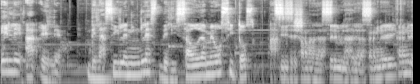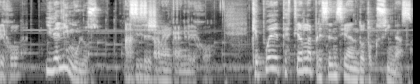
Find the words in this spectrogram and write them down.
L-A-L, de la sigla en inglés de lisado de amebocitos, así se llaman las células de la sangre del cangrejo, y de limulus, así se llama el cangrejo, que puede testear la presencia de endotoxinas.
